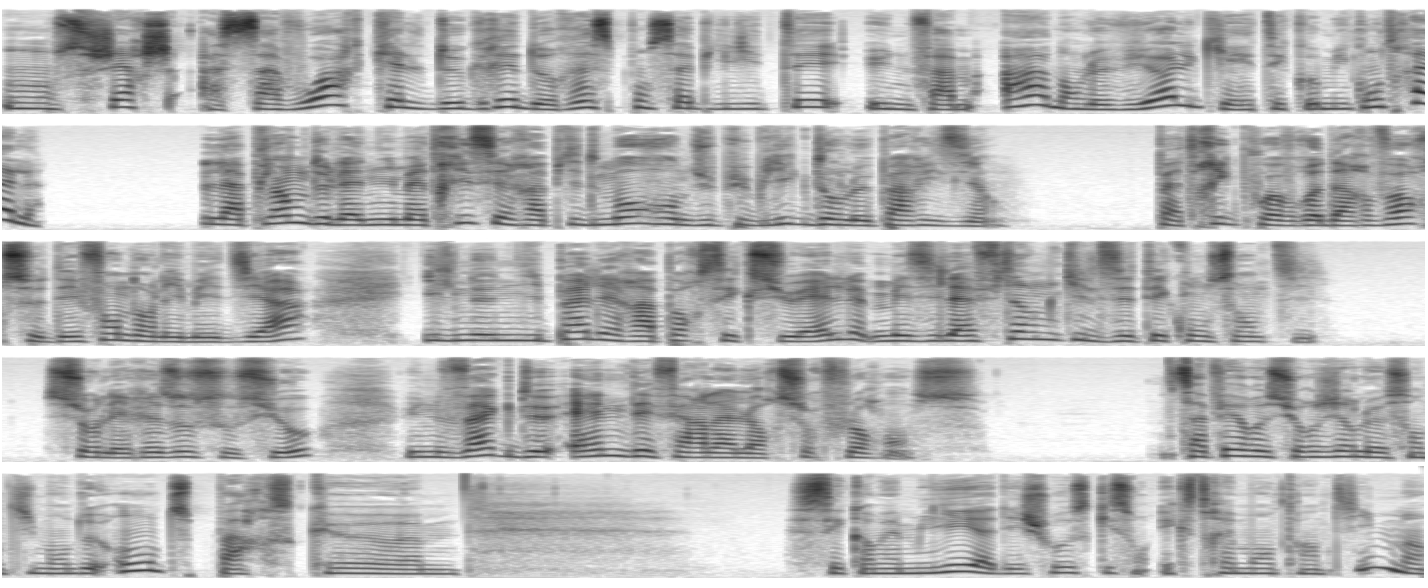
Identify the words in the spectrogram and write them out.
on cherche à savoir quel degré de responsabilité une femme a dans le viol qui a été commis contre elle. La plainte de l'animatrice est rapidement rendue publique dans Le Parisien. Patrick Poivre d'Arvor se défend dans les médias. Il ne nie pas les rapports sexuels, mais il affirme qu'ils étaient consentis. Sur les réseaux sociaux, une vague de haine déferle alors sur Florence. Ça fait ressurgir le sentiment de honte parce que euh, c'est quand même lié à des choses qui sont extrêmement intimes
